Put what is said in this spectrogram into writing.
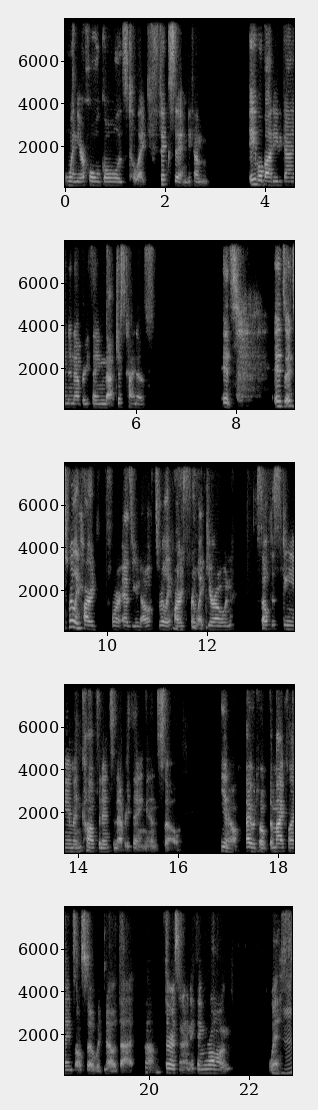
when your whole goal is to like fix it and become able-bodied again and everything that just kind of it's it's it's really hard for as you know it's really hard for like your own self-esteem and confidence and everything. And so you know i would hope that my clients also would know that um, there isn't anything wrong with mm-hmm.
